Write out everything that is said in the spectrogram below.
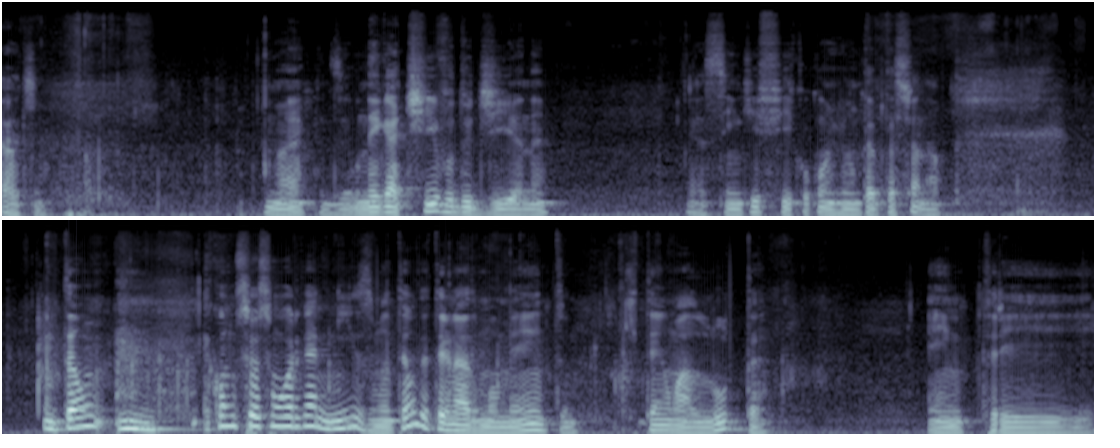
aqui, não é? Quer dizer, o negativo do dia, né? É assim que fica o conjunto habitacional. Então, é como se fosse um organismo. Tem um determinado momento que tem uma luta entre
